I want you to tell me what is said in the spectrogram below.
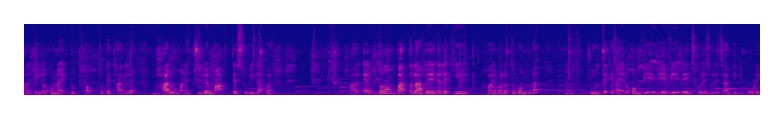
আর এই রকম না, একটু থকথকে থাকলে ভালো মানে চুলে মাখতে সুবিধা হয়। আর একদম পাতলা হয়ে গেলে কি হয় বলো তো বন্ধুরা? চুল থেকে না এরকম বেয়ে বেয়ে বেয়ে বেয়ে ঝরে ঝরে চারদিকে পড়ে।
